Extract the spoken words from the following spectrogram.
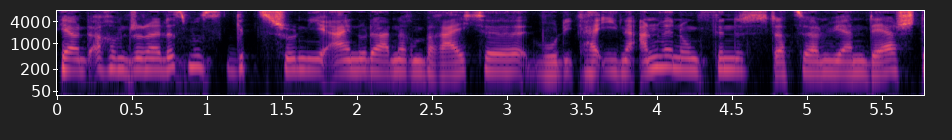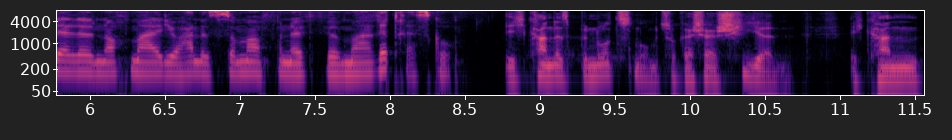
Ja, und auch im Journalismus gibt's schon die ein oder anderen Bereiche, wo die KI eine Anwendung findet. Dazu hören wir an der Stelle nochmal Johannes Sommer von der Firma Retresco. Ich kann es benutzen, um zu recherchieren. Ich kann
